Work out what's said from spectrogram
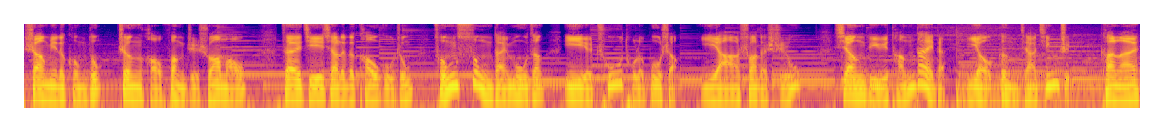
上面的孔洞正好放置刷毛。在接下来的考古中，从宋代墓葬也出土了不少牙刷的实物。相比于唐代的要更加精致，看来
